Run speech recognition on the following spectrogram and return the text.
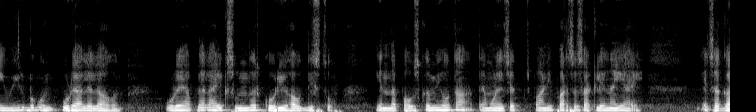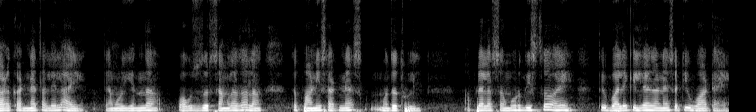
ही विहीर बघून पुढे आलेलो आहोत. पुढे आपल्याला एक सुंदर कोरीव हौद दिसतो. यंदा पाऊस कमी होता त्यामुळे याच्यात पाणी फारसं साठले नाही आहे. याचा गाळ काढण्यात आलेला आहे. त्यामुळे यंदा पाऊस जर चांगला झाला तर पाणी साठण्यास मदत होईल. आपल्याला समोर दिसतं आहे ते बालेकिल्ला जाण्यासाठी वाट आहे.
